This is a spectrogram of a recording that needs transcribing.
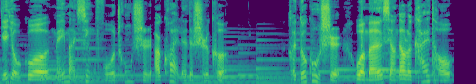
也有过美满幸福、充实而快乐的时刻。很多故事，我们想到了开头，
